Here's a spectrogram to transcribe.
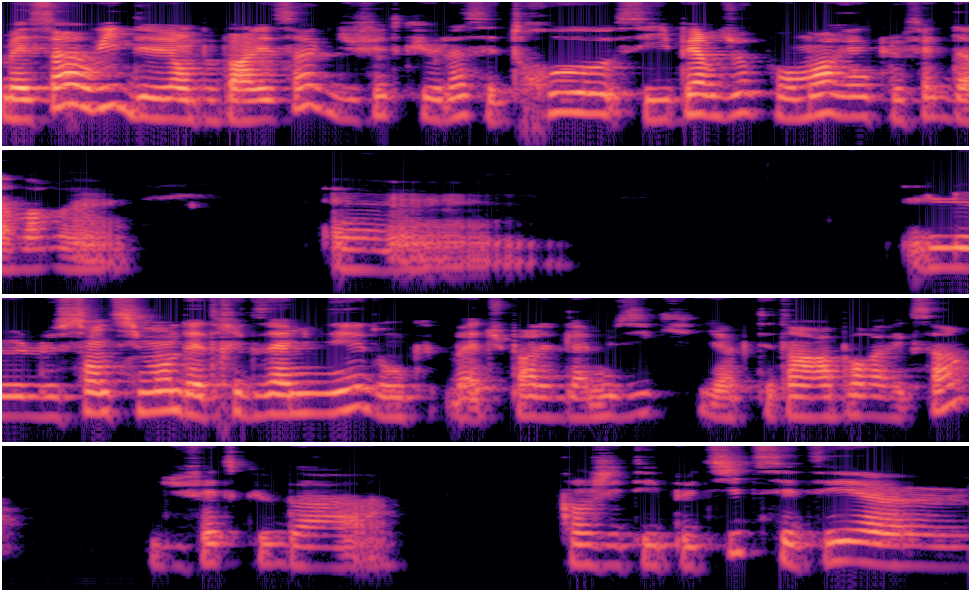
Mais ça, oui, on peut parler de ça, du fait que là, c'est trop, c'est hyper dur pour moi, rien que le fait d'avoir euh, euh, le, le sentiment d'être examiné. Donc, bah, tu parlais de la musique, il y a peut-être un rapport avec ça, du fait que, bah, quand j'étais petite, c'était, euh,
